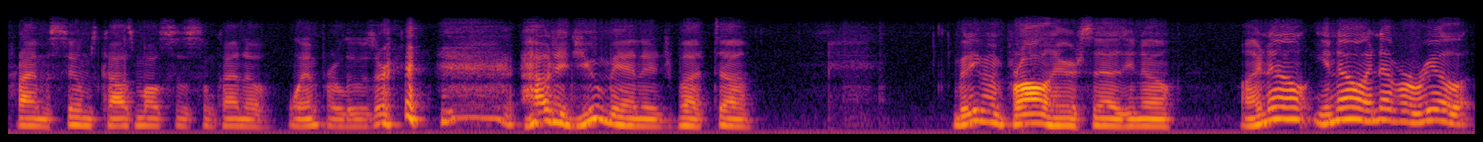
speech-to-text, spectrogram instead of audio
Prime assumes Cosmos is some kind of wimp or loser. How did you manage? But uh, but even Prowl here says, you know, I know, you know, I never real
